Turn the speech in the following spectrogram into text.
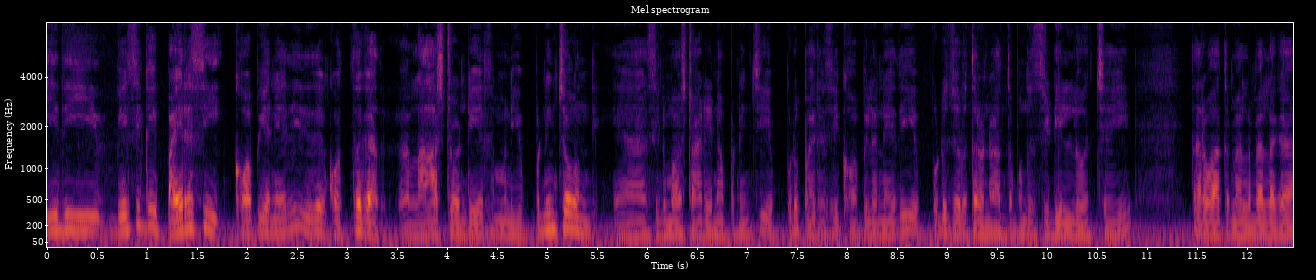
ఇది బేసిక్గా ఈ పైరసీ కాపీ అనేది ఇది కొత్త కాదు. లాస్ట్ ట్వంటీ ఇయర్స్ మన ఎప్పటి నుంచో ఉంది. సినిమా స్టార్ట్ అయినప్పటి నుంచి ఎప్పుడు పైరసీ కాపీలు అనేది ఎప్పుడు జరుగుతుండే అంతకుముందు సిడీల్లో వచ్చాయి. తర్వాత మెల్లమెల్లగా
